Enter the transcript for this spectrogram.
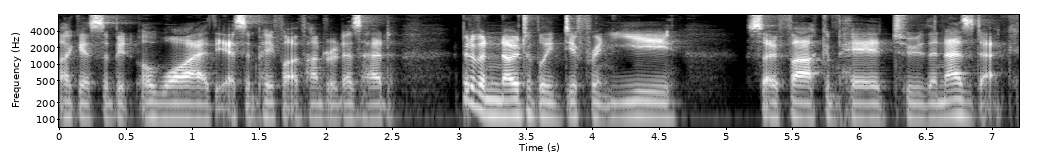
I guess, a bit of why the S&P 500 has had a bit of a notably different year so far compared to the Nasdaq.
